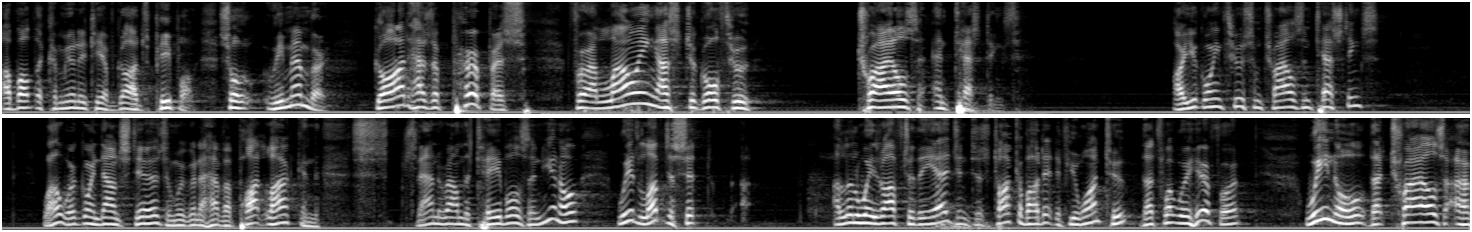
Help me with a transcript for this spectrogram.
about the community of God's people. So remember, God has a purpose for allowing us to go through trials and testings. Are you going through some trials and testings? Well, we're going downstairs and we're going to have a potluck and stand around the tables. And, you know, we'd love to sit a little ways off to the edge and just talk about it if you want to. That's what we're here for. We know that trials are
